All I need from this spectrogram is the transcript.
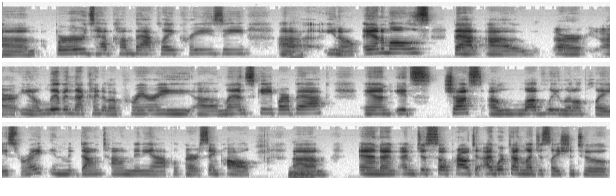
um, birds have come back like crazy. Uh, you know animals that uh, are are you know live in that kind of a prairie um, landscape are back. And it's just a lovely little place right in downtown minneapolis or st paul. Mhm. um, and I'm, I'm just so proud to i worked on legislation to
